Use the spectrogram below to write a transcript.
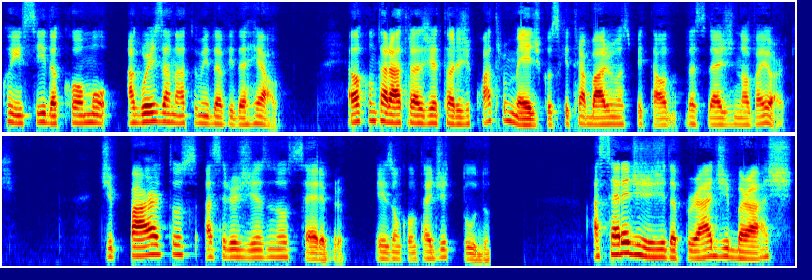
conhecida como a Grey's Anatomy da vida real. Ela contará a trajetória de quatro médicos que trabalham em um hospital da cidade de Nova York. De partos a cirurgias no cérebro, eles vão contar de tudo. A série é dirigida por Adi Brash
